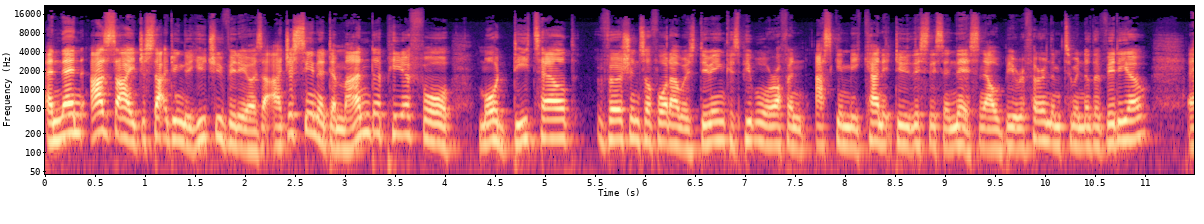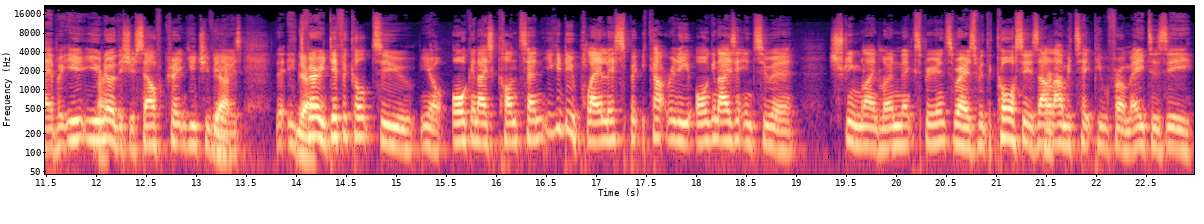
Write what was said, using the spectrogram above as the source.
And then as I just started doing the YouTube videos, I just seen a demand appear for more detailed versions of what I was doing because people were often asking me, "Can it do this, this, and this?" And I would be referring them to another video. Uh, but you you know this yourself, creating YouTube videos. that It's Yeah. very difficult to you know organize content. You can do playlists, but you can't really organize it into a streamlined learning experience. Whereas with the courses, that allow me to take people from A to Z,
